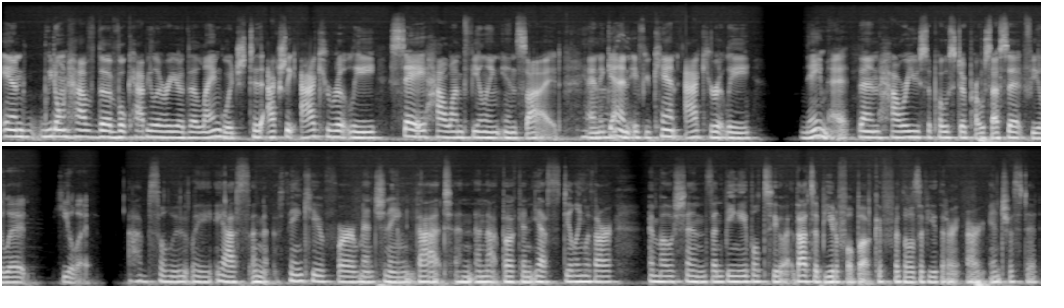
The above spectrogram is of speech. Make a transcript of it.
and we don't have the vocabulary or the language to actually accurately say how I'm feeling inside. Yes. And again, if you can't accurately name it, then how are you supposed to process it, feel it, heal it? Absolutely. Yes. And thank you for mentioning that and, and that book. And yes, dealing with our emotions and being able to, that's a beautiful book if, for those of you that are, are interested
